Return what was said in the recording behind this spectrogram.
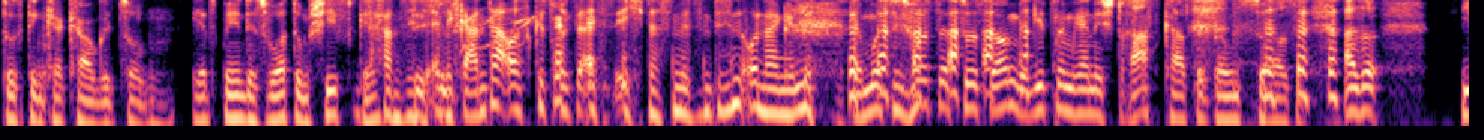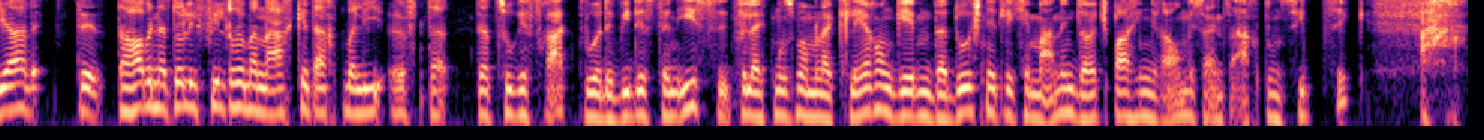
durch den Kakao gezogen. Jetzt bin ich das Wort umschifft. Gell? Das haben Sie es eleganter ausgedrückt als ich. Das ist mir jetzt ein bisschen unangenehm. Da muss ich was dazu sagen. Da gibt es nämlich eine Strafkasse bei uns zu Hause. Also, ja, da, da habe ich natürlich viel drüber nachgedacht, weil ich öfter dazu gefragt wurde, wie das denn ist. Vielleicht muss man mal Erklärung geben. Der durchschnittliche Mann im deutschsprachigen Raum ist 1,78. Ach.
